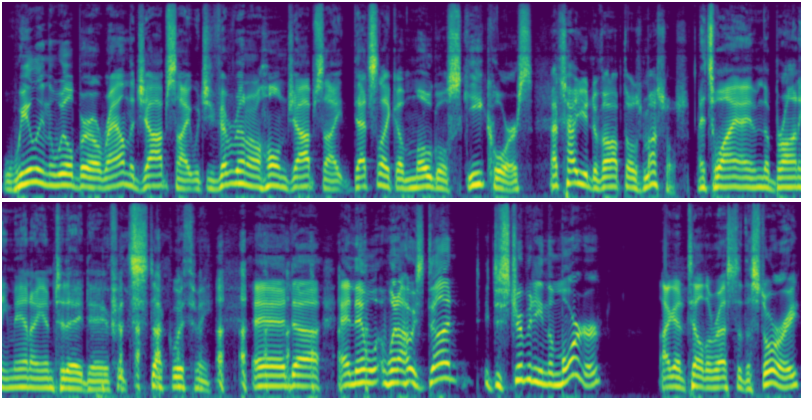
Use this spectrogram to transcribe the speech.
wheeling the wheelbarrow around the job site, which if you've ever been on a home job site, that's like a mogul ski course. That's how you develop those muscles. That's why I am the brawny man I am today, Dave. It's stuck with me. And uh, and then w- when I was done distributing the mortar, I got to tell the rest of the story.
